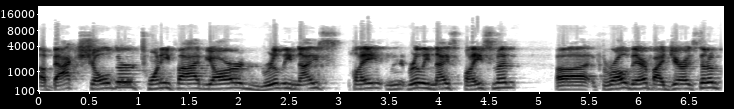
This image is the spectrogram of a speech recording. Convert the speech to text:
a back shoulder, 25 yard, really nice play, really nice placement uh, throw there by Jarrett Stidham.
